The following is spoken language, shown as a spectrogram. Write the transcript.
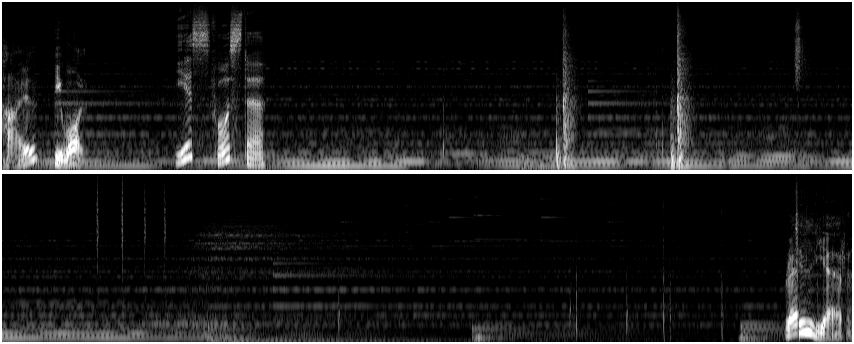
Heil, be wall. Yes, Forster. Tillier.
